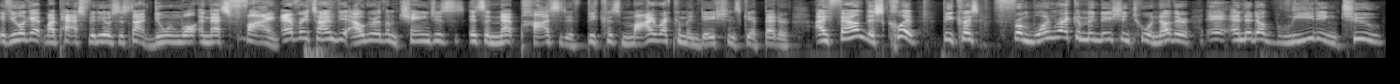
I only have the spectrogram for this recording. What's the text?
if you look at my past videos, it's not doing well, and that's fine. Every time the algorithm changes, it's a net positive because my recommendations get better. I found this clip because from one recommendation to another, it ended up leading to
